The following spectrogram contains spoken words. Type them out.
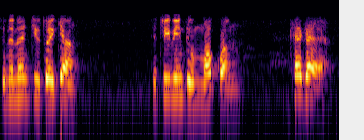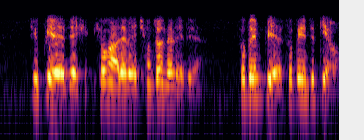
今天人就对讲，这嘴边都莫讲，开开。就别在乡下那边、乡村那里的，随便别，随便就叫，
